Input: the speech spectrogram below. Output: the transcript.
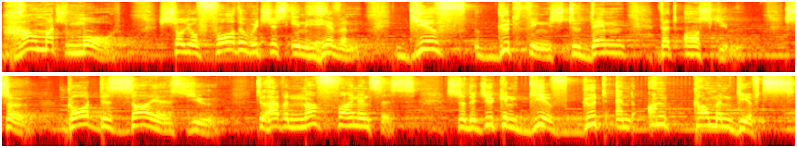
how much more shall your Father which is in heaven give good things to them that ask you? So, God desires you to have enough finances so that you can give good and uncommon gifts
